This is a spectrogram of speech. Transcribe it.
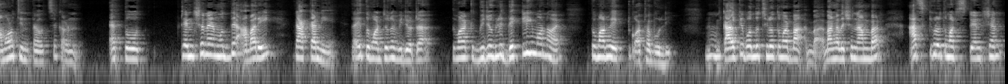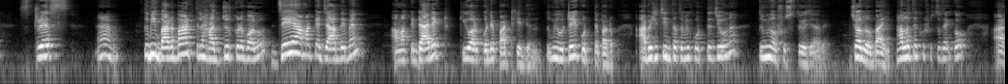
আমারও চিন্তা হচ্ছে, কারণ এত টেনশনের মধ্যে আবার এই টাকা নিয়ে। তাই তোমার জন্য ভিডিওটা, তোমার ভিডিওগুলি দেখলেই মনে হয় তোমার হয়ে একটু কথা বলি। কালকে বন্ধ ছিল তোমার বাংলাদেশের নাম্বার। আজকে হলো তোমার টেনশন স্ট্রেস হ্যাঁ? তুমি বারবার তাহলে হাত জোর করে বলো, যে আমাকে যা দেবেন, আমাকে ডাইরেক্ট কিউআর কোডে পাঠিয়ে দেন। তুমি ওটাই করতে পারো। আর বেশি চিন্তা তুমি করতে যেও না, তুমি অসুস্থ হয়ে যাবে। চলো বাই ভালো থেকো, সুস্থ থেকো। আর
